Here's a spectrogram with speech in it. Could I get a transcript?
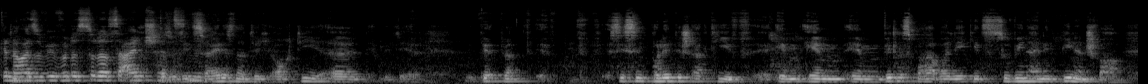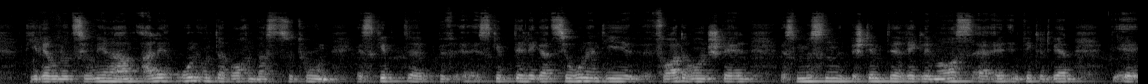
genau, also wie würdest du das einschätzen? Also die Zeit ist natürlich auch die, äh, wir, wir, sie sind politisch aktiv. Im, im, im Wittelsbacher Palais geht es zu wie in einem Bienenschwarm. Die Revolutionäre haben alle ununterbrochen was zu tun. Es gibt, äh, es gibt Delegationen, die Forderungen stellen. Es müssen bestimmte Reglements äh, entwickelt werden. Äh,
